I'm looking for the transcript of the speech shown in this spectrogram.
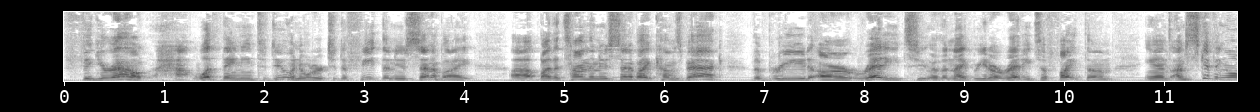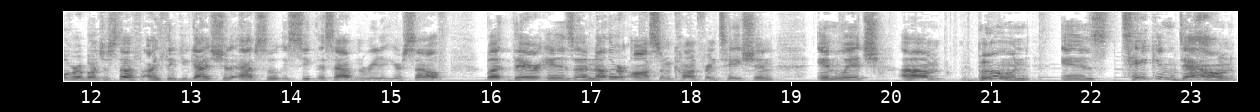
figure out how, what they need to do in order to defeat the new Cenobite. Uh, by the time the new Cenobite comes back, the breed are ready to, or the Nightbreed are ready to fight them. And I'm skipping over a bunch of stuff. I think you guys should absolutely seek this out and read it yourself. But there is another awesome confrontation in which um, Boone is taken down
